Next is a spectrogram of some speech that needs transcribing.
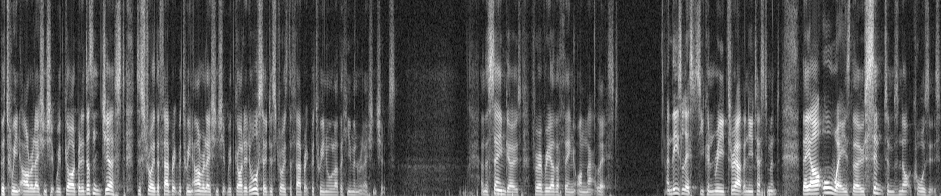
between our relationship with God. But it doesn't just destroy the fabric between our relationship with God, it also destroys the fabric between all other human relationships. And the same goes for every other thing on that list. And these lists you can read throughout the New Testament. They are always, though, symptoms, not causes.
